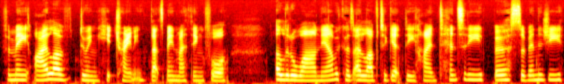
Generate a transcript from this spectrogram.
For me, I love doing HIIT training. That's been my thing for a little while now because I love to get the high intensity bursts of energy.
